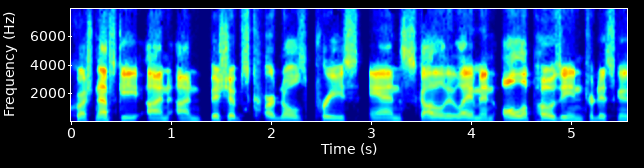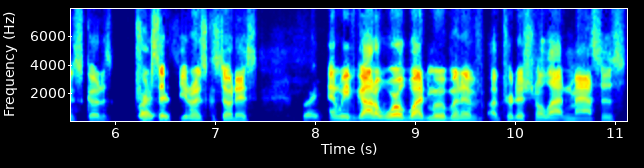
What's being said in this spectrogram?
Kwasniewski on on bishops, cardinals, priests, and scholarly laymen all opposing traditionis right. custodes. Right. And we've got a worldwide movement of, of traditional Latin masses.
